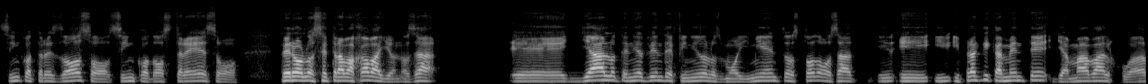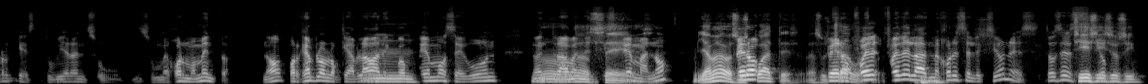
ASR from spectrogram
5-3-2 o 5-2-3, o, pero lo se trabajaba yo, o sea, eh, ya lo tenías bien definido los movimientos, todo, o sea, y, prácticamente llamaba al jugador que estuviera en su, mejor momento, ¿no? Por ejemplo, lo que hablaba de mm. Cuauhtémoc, según no, entraba en el sistema, ¿no? Llamaba a sus cuates, a sus Pero fue, fue de las mejores elecciones. Entonces, sí, sí, eso sí.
